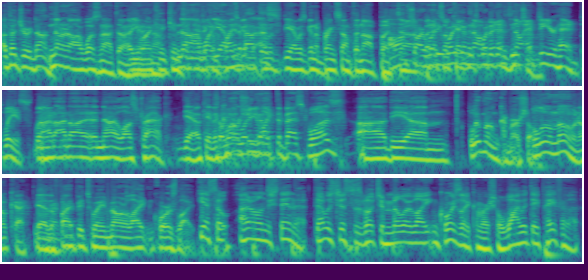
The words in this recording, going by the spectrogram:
I thought you were done. No, no, no. I was not done. Oh, you Yeah, want no. to continue no, I to want- yeah, I was complain gonna, about I was- yeah, I was going to bring something up, but Oh, I'm uh, sorry. but What are it's you- what are you okay. gonna- no, what are you but- gonna no, teach him? empty your head, please. I, I, I, now I lost track. yeah, okay. The So what- what commercial you you gonna- the best was Uh, the um, Blue Moon commercial. Blue Moon. Okay. Yeah, the fight between Miller Lite and Coors Light. Yeah, so I don't understand that. That was just as much a Miller Lite and Coors Light commercial. Why would they pay for that?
